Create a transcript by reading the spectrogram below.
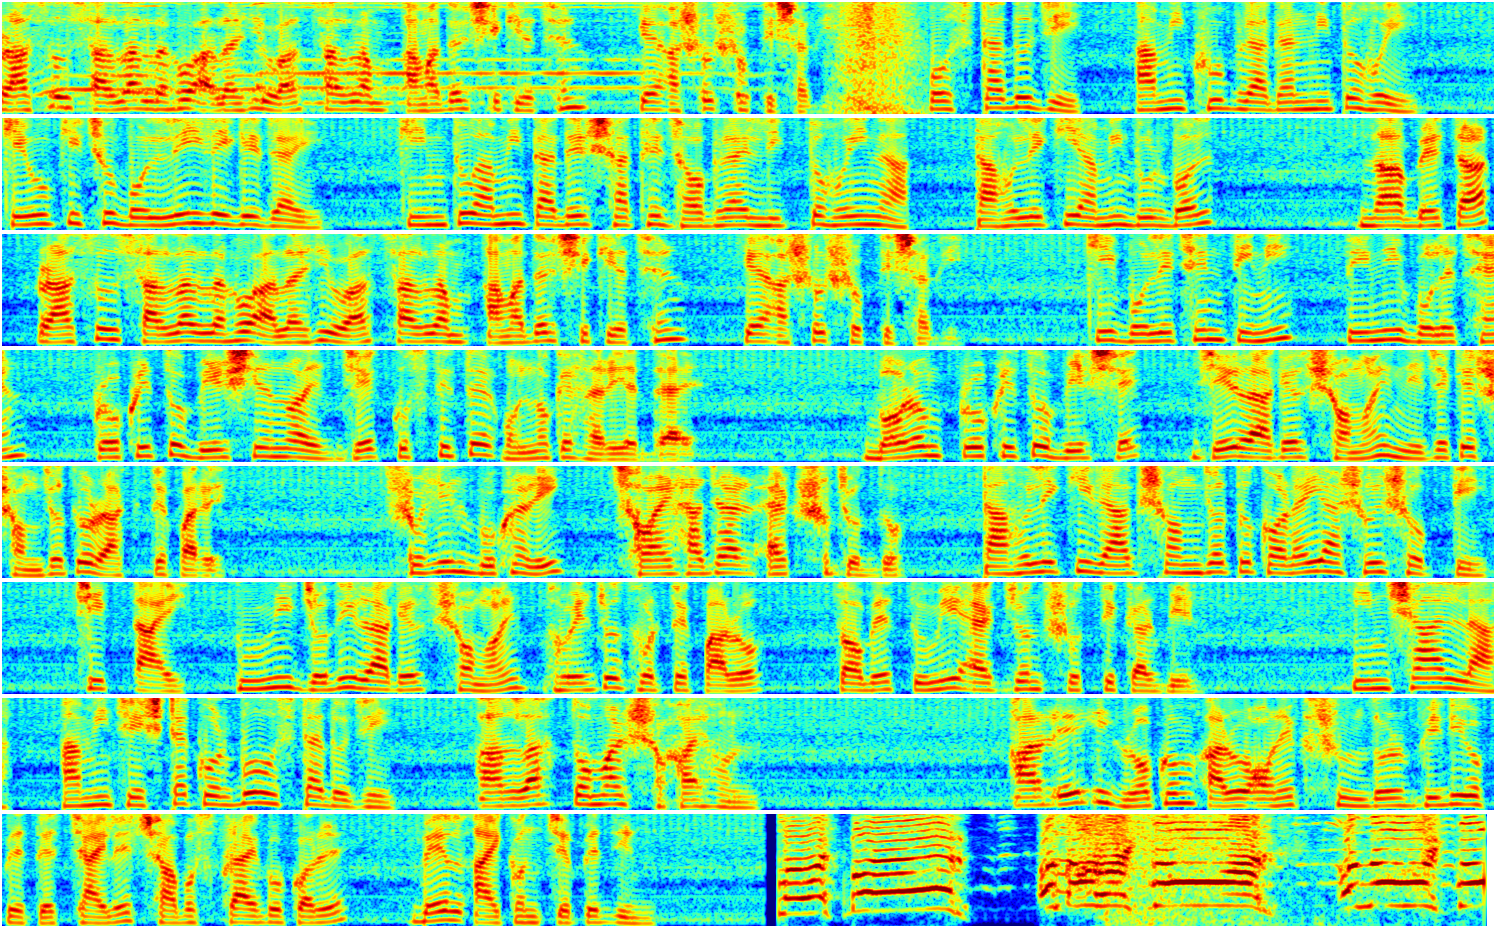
রাসুল সাল্লাল্লাহু আলাইহি ওয়াসাল্লাম আমাদের শিখিয়েছেন কে আসল শক্তিশালী। ওস্তাদুজি আমি খুব রাগান্বিত হই। কেউ কিছু বললেই রেগে যাই কিন্তু আমি তাদের সাথে ঝগড়ায় লিপ্ত হই না তাহলে কি আমি দুর্বল? না বেটা রাসুল সাল্লাল্লাহু আলাইহি ওয়াসাল্লাম আমাদের শিখিয়েছেন কে আসল শক্তিশালী। কি বলেছেন তিনি? তিনি বলেছেন প্রকৃত বীর সে নয় যে কুস্তিতে অন্যকে হারিয়ে দেয়। বরং প্রকৃত বীর সে যে রাগের সময় নিজেকে সংযত রাখতে পারে। শহীদ বুখারি ছয় হাজার একশো চোদ্দ। তাহলে কি রাগ সংযত করাই আসল শক্তি? ঠিক তাই। তুমি যদি রাগের সময় ধৈর্য ধরতে পারো তবে তুমি একজন সত্যিকার বীর। ইনশাআল্লাহ আমি চেষ্টা করব ওস্তাদজি। আল্লাহ তোমার সহায় হন। আর এই রকম আরও অনেক সুন্দর ভিডিও পেতে চাইলে সাবস্ক্রাইবও করে বেল আইকন চেপে দিন। আল্লাহু আকবার! আল্লাহু আকবার! আল্লাহু আকবার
